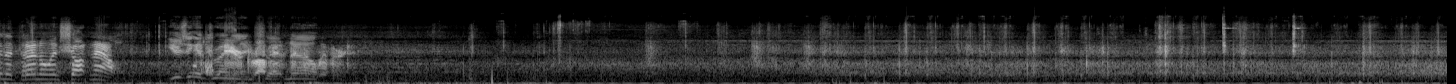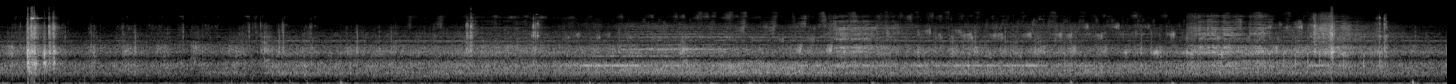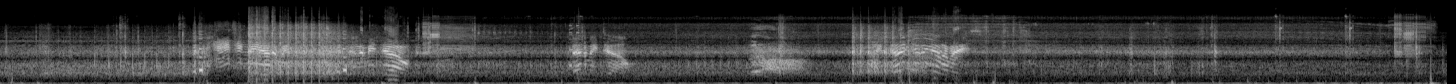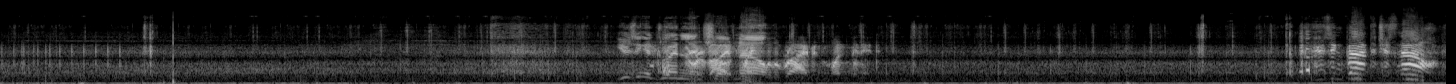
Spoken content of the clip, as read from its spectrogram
an adrenaline shot now. Using adrenaline shot now. Delivered. now.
